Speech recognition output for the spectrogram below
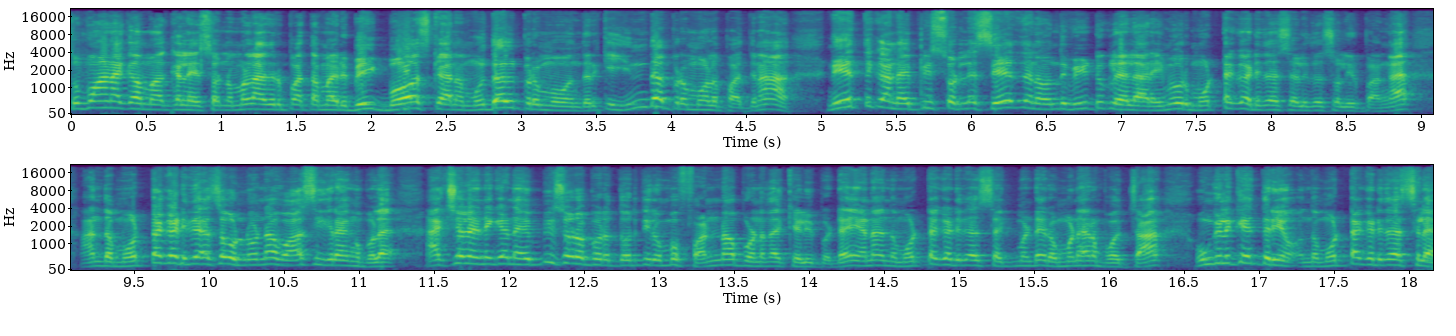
சுபானகா மக்களை சொன்னோம்ல அது பார்த்த மாதிரி பிக் பாஸ்க்கான முதல் ப்ரமோ வந்திருக்கு. இந்த ப்ரமோவில் பார்த்தீங்கன்னா நேற்றுக்கான எபிசோட்ல சேதனை வந்து வீட்டுக்குள்ள எல்லாரையுமே ஒரு மொட்டை கடிதாசம் எழுத சொல்லியிருப்பாங்க. அந்த மொட்டை கடிதாசம் ஒன்று ஒன்றா வாசிக்கிறாங்க போல. ஆக்சுவலாக இன்னைக்கான எபிசோடை பொறுத்த வரைக்கும் ரொம்ப ஃபன்னாக போனதாக கேள்விப்பட்டேன். ஏன்னா அந்த மொட்டை கடிதாஸ் செக்மெண்ட்டே ரொம்ப நேரம் போச்சான் உங்களுக்கே தெரியும் இந்த மொட்டை கடிதாசில்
